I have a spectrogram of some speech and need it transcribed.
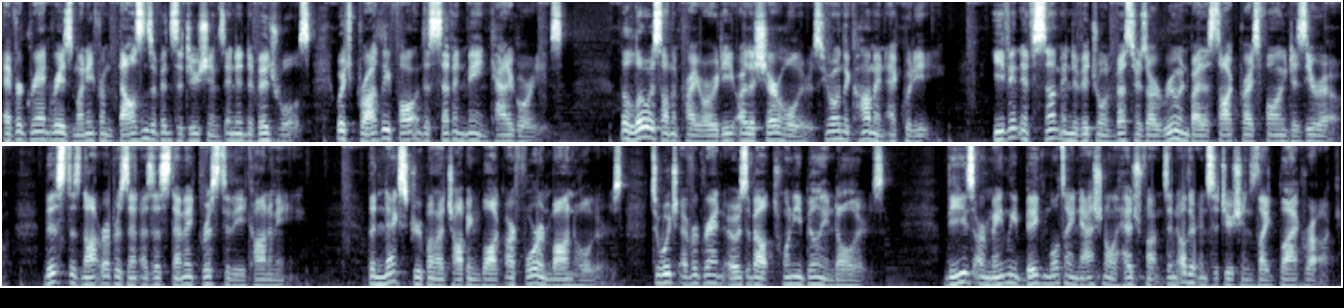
Evergrande raised money from thousands of institutions and individuals, which broadly fall into seven main categories. The lowest on the priority are the shareholders who own the common equity. Even if some individual investors are ruined by the stock price falling to zero, this does not represent a systemic risk to the economy. The next group on the chopping block are foreign bondholders, to which Evergrande owes about $20 billion. These are mainly big multinational hedge funds and other institutions like BlackRock.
